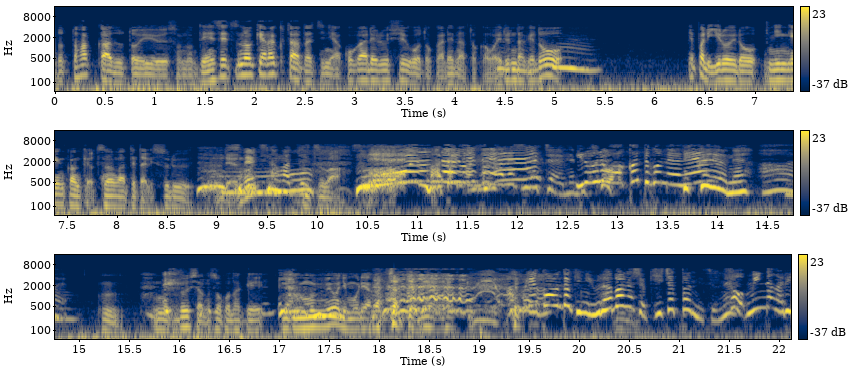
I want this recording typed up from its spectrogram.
ドットハッカーズというその伝説のキャラクターたちに憧れる集合とかレナとかはいるんだけーど、うんやっぱりいろいろ人間関係は繋がってたりするんだよね。繋がってる実は。ねえ、またね、そういう話になっちゃうよね。いろいろ分かってくんだよねびっ。くりだよね。はい。うん。もうどうしたのそこだけ。妙に盛り上がっちゃってね。アフレコの時に裏話を聞いちゃったんですよね。そう、みんながリ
